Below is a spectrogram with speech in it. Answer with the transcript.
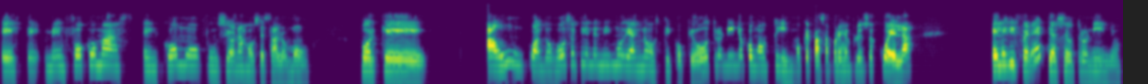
este, me enfoco más en cómo funciona José Salomón, porque aún cuando José tiene el mismo diagnóstico que otro niño con autismo que pasa, por ejemplo, en su escuela, él es diferente a ese otro niño.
